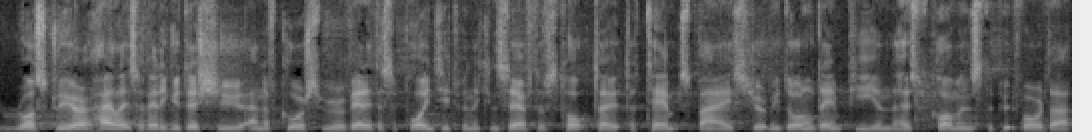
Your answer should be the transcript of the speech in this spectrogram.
Ross Greer highlights a very good issue, and of course we were very disappointed when the Conservatives talked out attempts by Stuart MacDonald MP in the House of Commons to put forward a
